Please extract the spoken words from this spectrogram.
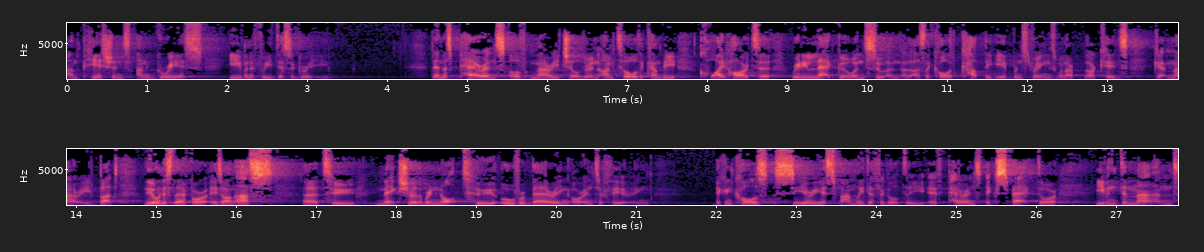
and patience and grace, even if we disagree then as parents of married children, I'm told it can be quite hard to really let go and, and as they call it, cut the apron strings when our, our kids get married. But the onus, therefore, is on us uh, to make sure that we're not too overbearing or interfering. It can cause serious family difficulty if parents expect or even demand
